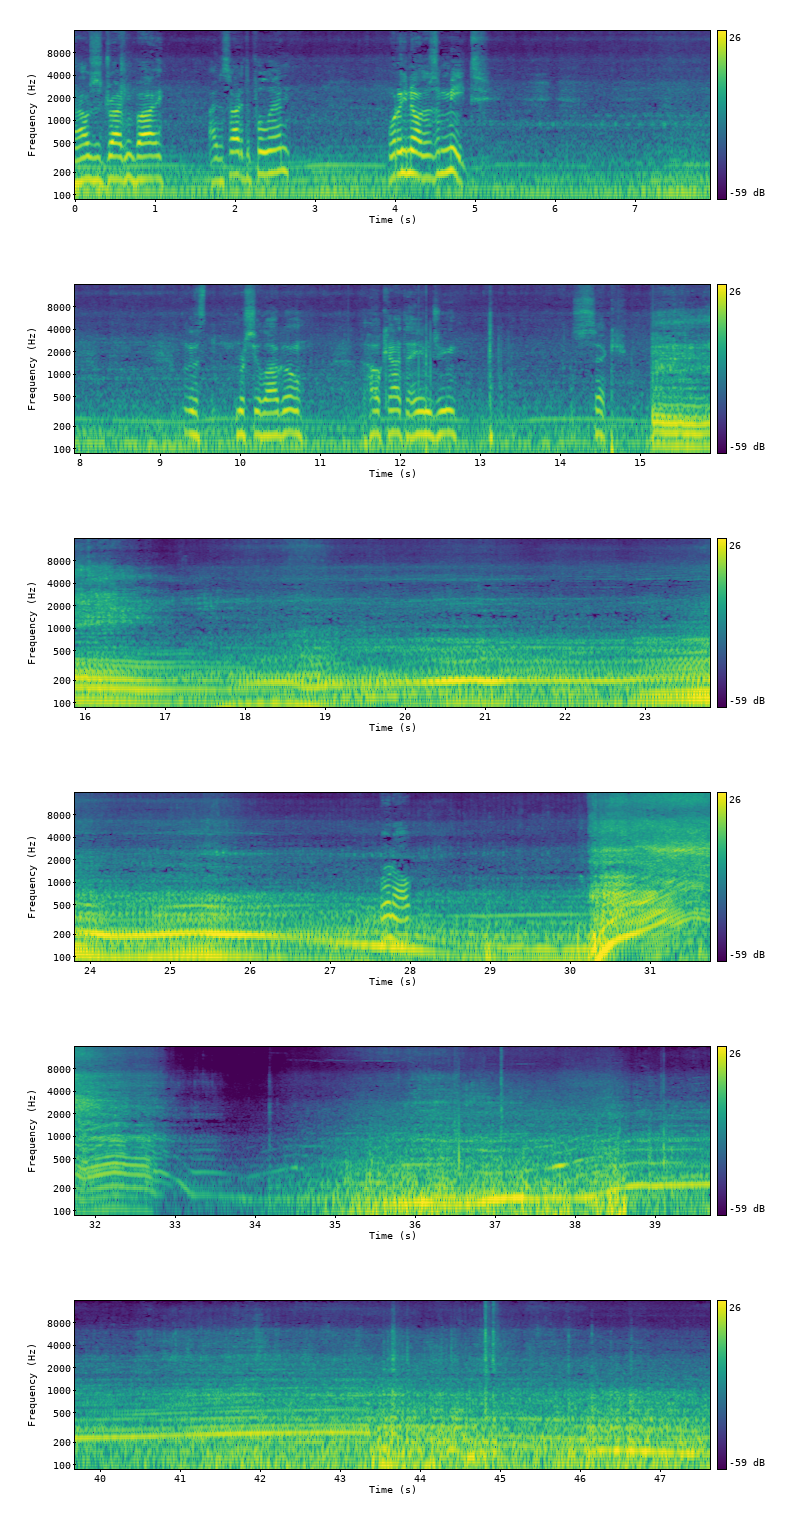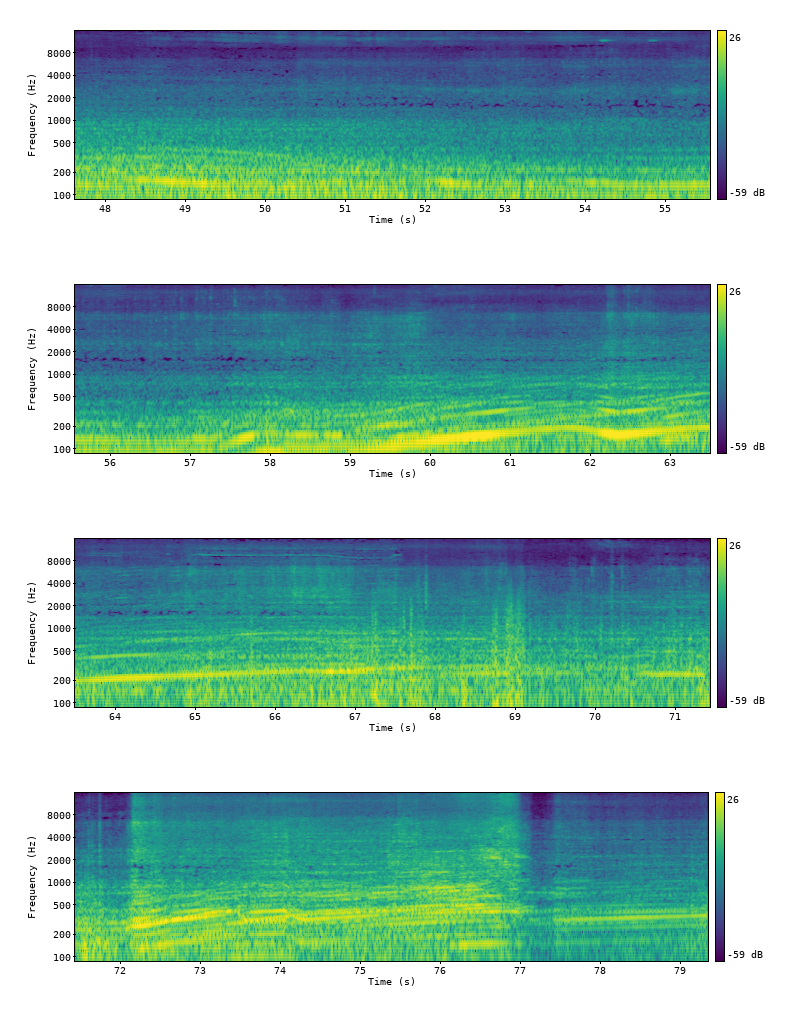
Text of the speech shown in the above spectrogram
And I was just driving by. I decided to pull in. What do you know? There's a meet. Look at this Murcielago, the Hellcat, the AMG. Sick. Burnout.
